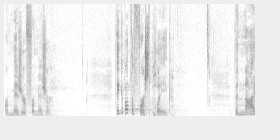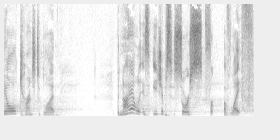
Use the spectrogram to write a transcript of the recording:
or measure for measure. Think about the first plague. The Nile turns to blood. The Nile is Egypt's source for, of life.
